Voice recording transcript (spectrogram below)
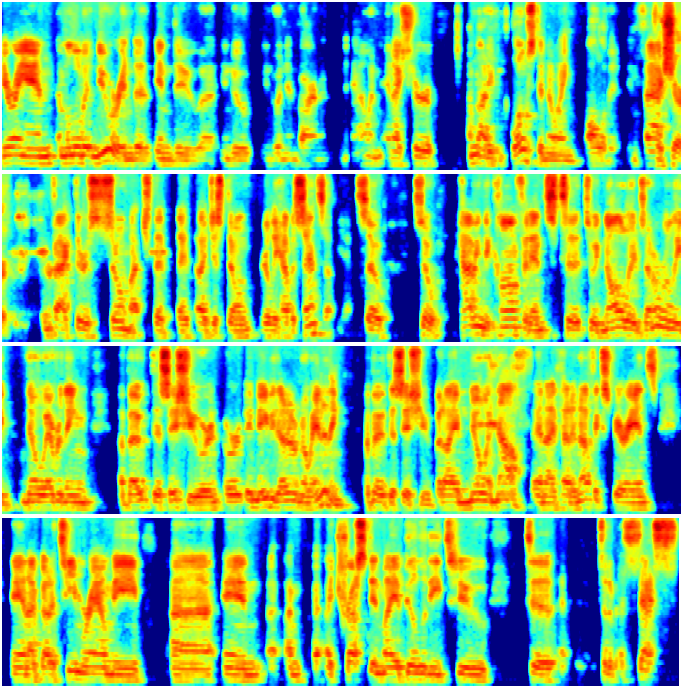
Here I am. I'm a little bit newer into into uh, into into an environment now, and, and I sure I'm not even close to knowing all of it. In fact, For sure. In fact, there's so much that, that I just don't really have a sense of yet. So so having the confidence to to acknowledge I don't really know everything about this issue, or or maybe that I don't know anything about this issue, but I know enough, and I've had enough experience, and I've got a team around me, uh, and I'm, I trust in my ability to to sort of assess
